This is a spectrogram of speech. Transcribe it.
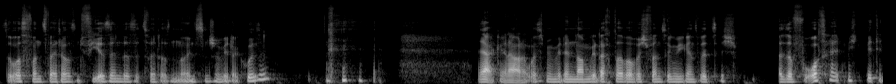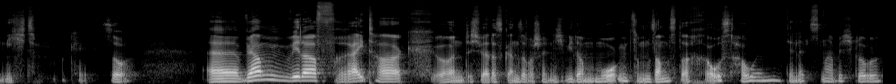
sowas von 2004 sind, dass sie 2019 schon wieder cool sind. ja, keine Ahnung, was ich mir mit dem Namen gedacht habe, aber ich fand es irgendwie ganz witzig. Also verurteilt mich bitte nicht. Okay, so. Äh, wir haben wieder Freitag und ich werde das Ganze wahrscheinlich wieder morgen zum Samstag raushauen. Den letzten habe ich, glaube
